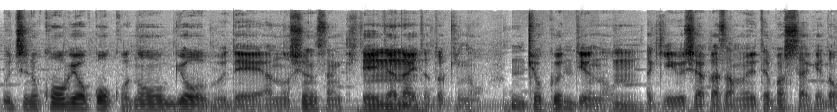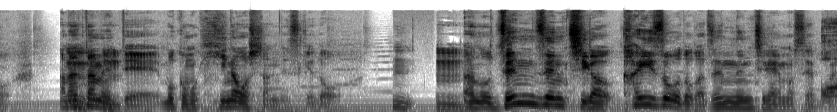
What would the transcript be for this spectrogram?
うちの工業高校農業部で、あの、しゅんさん来ていただいた時のうん。曲っていうのを、うん。さっき牛赤さんも言ってましたけど、改めて僕も聞き直したんですけど、うんあの、全然違う。解像度が全然違います、やっぱあい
